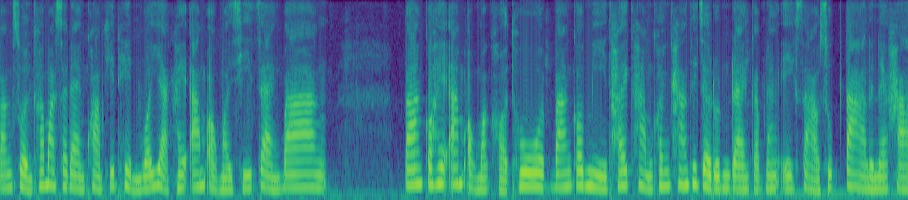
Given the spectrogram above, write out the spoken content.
บางส่วนเข้ามาแสดงความคิดเห็นว่าอยากให้อ้ำออกมาชี้แจงบ้าง บ้างก็ให้อ้ำออกมาขอโทษ บ้างก็มีถ้อยคำค่อนข้างที่จะรุนแรงกับนางเอกสาวซุปตาเลยนะคะ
